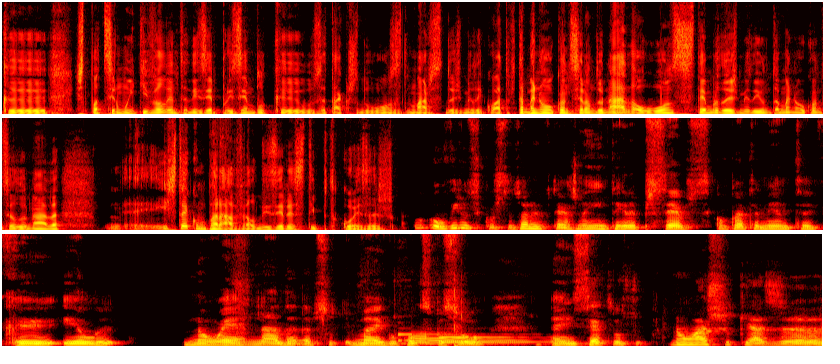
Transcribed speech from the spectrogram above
que isto pode ser um equivalente a dizer, por exemplo, que os ataques do 11 de março de 2004 também não aconteceram do nada, ou o 11 de setembro de 2001 também não aconteceu do nada. Isto é comparável, dizer esse tipo de coisas? Ouvir o discurso de António Guterres na íntegra percebe-se completamente que ele não é nada absoluto meigo com o que se passou em 7 de outubro não acho que haja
